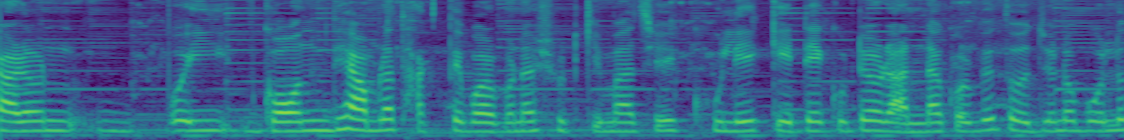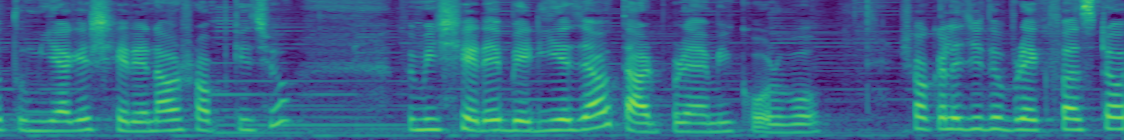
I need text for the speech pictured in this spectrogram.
কারণ ওই গন্ধে আমরা থাকতে পারব না, শুটকি মাছে খুলে কেটে কুটেও রান্না করবে, তো ওর জন্য বলল, তুমি আগে সেরে নাও সব কিছু তুমি সেরে বেরিয়ে যাও, তারপরে আমি করব। সকালে যেহেতু ব্রেকফাস্টটাও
